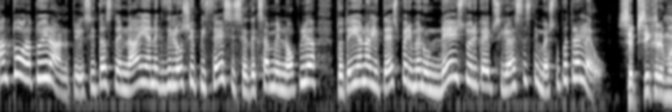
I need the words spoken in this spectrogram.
Αν τώρα το Ιράν κλείσει τα στενά ή αν εκδηλώσει επιθέσεις σε δεξαμενόπλια, τότε οι αναλυτές περιμένουν νέα ιστορικά υψηλά στις τιμές του πετρελαίου. Σε ψύχρεμο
